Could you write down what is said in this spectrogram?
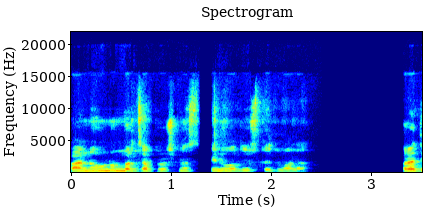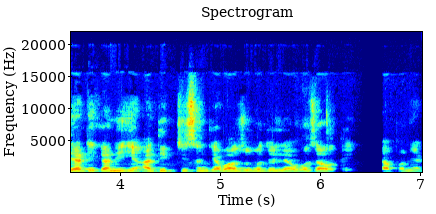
हा नऊ नंबरचा प्रश्न स्क्रीनवर दिसतोय तुम्हाला. परत या ठिकाणी ही अधिकची संख्या बाजू बदलल्या वजा होते. आपण या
